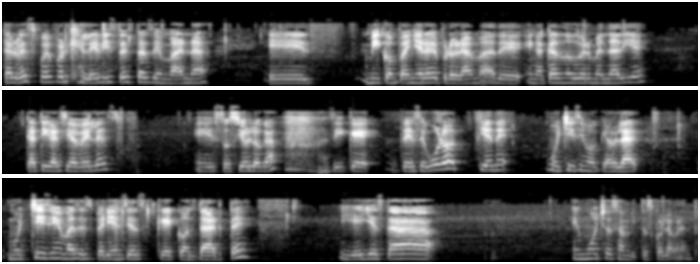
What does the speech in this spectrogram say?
tal vez fue porque le he visto esta semana es mi compañera de programa de En Acá no duerme nadie, Katy García Vélez, es socióloga, así que de seguro tiene muchísimo que hablar, muchísimas experiencias que contarte y ella está en muchos ámbitos colaborando.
